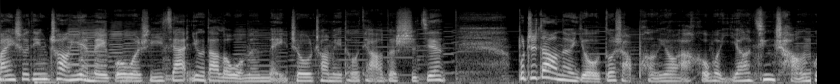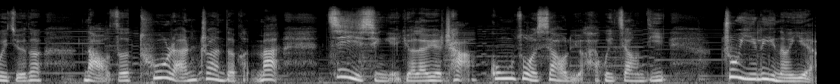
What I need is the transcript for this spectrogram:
欢迎收听《创业美国》，我是一加，又到了我们每周创美头条的时间。不知道呢，有多少朋友啊和我一样，经常会觉得脑子突然转得很慢，记性也越来越差，工作效率还会降低，注意力呢也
